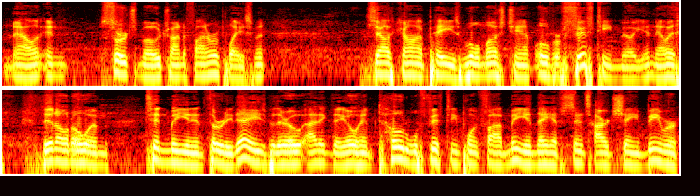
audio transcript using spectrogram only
now in search mode, trying to find a replacement. South Carolina pays Will Muschamp over 15 million. Now they don't owe him 10 million in 30 days, but they I think they owe him total 15.5 million. They have since hired Shane Beamer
